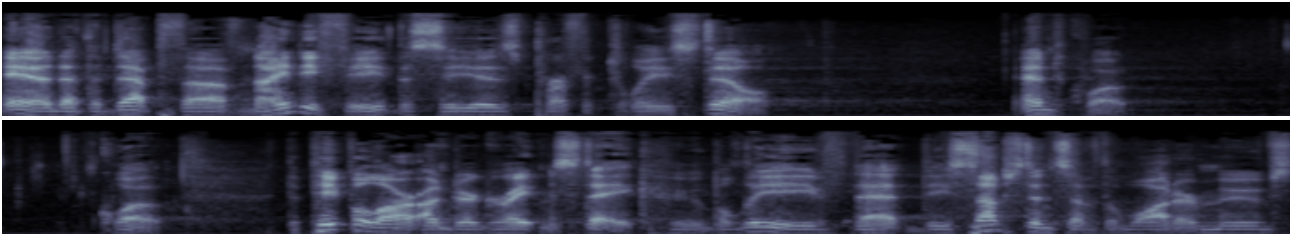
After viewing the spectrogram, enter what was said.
and at the depth of 90 feet the sea is perfectly still. Quote. Quote, the people are under great mistake who believe that the substance of the water moves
